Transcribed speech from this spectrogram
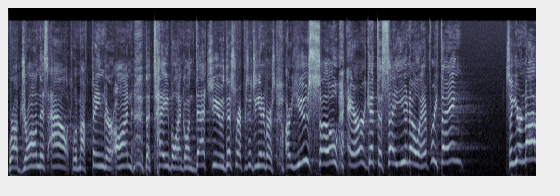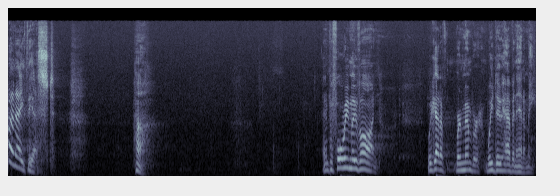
where I've drawn this out with my finger on the table and going, That's you. This represents the universe. Are you so arrogant to say you know everything? So you're not an atheist. Huh. And before we move on, we got to remember we do have an enemy.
